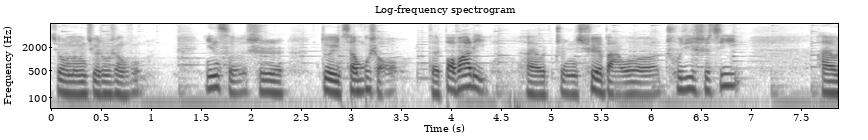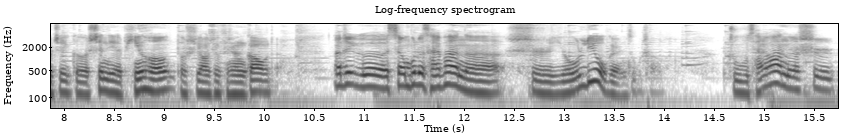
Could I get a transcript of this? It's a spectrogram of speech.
就能决出胜负。因此是对相扑手的爆发力，还有准确把握出击时机，还有这个身体的平衡，都是要求非常高的。那这个相扑的裁判呢，是由六个人组成，主裁判呢是。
